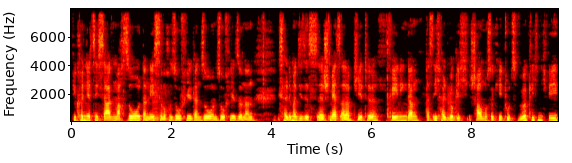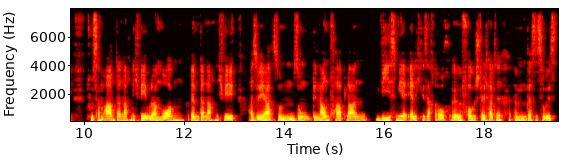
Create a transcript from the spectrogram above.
wir können jetzt nicht sagen, mach so, dann nächste mhm. Woche so viel, dann so und so viel, sondern ist halt immer dieses äh, schmerzadaptierte Training dann, dass ich halt mhm. wirklich schauen muss, okay, tut's wirklich nicht weh, tut's am Abend danach nicht weh oder am Morgen ähm, danach nicht weh. Also ja, so, ein, so einen genauen Fahrplan, wie es mir ehrlich gesagt auch äh, vorgestellt hatte, ähm, dass es so ist,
